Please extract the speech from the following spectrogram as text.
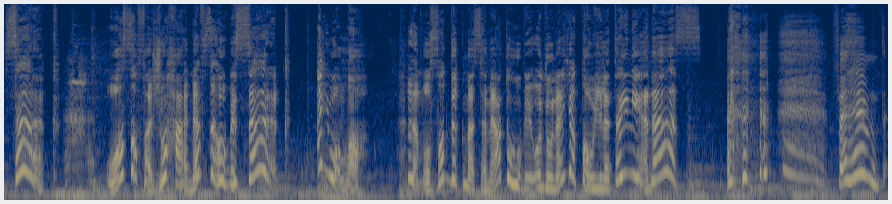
سارق! وصف جحا نفسه بالسارق! أي أيوة والله! لم أصدق ما سمعته بأذني الطويلتين يا ناس. فهمت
